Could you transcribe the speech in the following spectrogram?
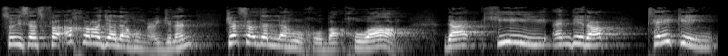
So He says, فَأَخْرَجَ لَهُمْ عِجْلًا جَسَدًا لَهُ خُوَارٍ That He ended up taking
